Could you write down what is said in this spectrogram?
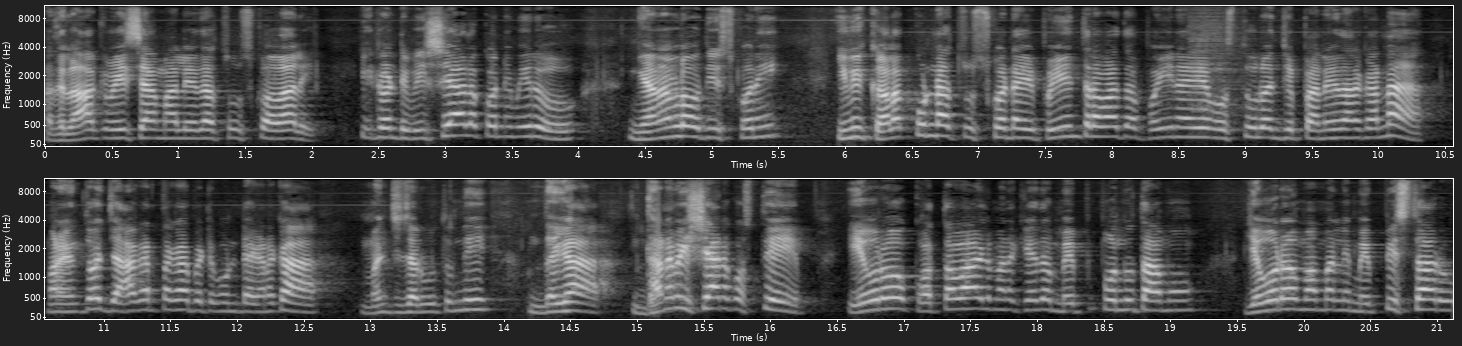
అది లాక్ వేసామా లేదా చూసుకోవాలి. ఇటువంటి విషయాలు కొన్ని మీరు జ్ఞానంలో తీసుకొని ఇవి కలగకుండా చూసుకోండి అవి పోయిన తర్వాత పోయినవే వస్తువులు అని చెప్పి అనేదానికన్నా మనం ఎంతో జాగ్రత్తగా పెట్టుకుంటే కనుక మంచి జరుగుతుంది. ఇక ధన విషయానికి వస్తే ఎవరో కొత్త వాళ్ళు మనకేదో మెప్పి పొందుతాము ఎవరో మమ్మల్ని మెప్పిస్తారు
